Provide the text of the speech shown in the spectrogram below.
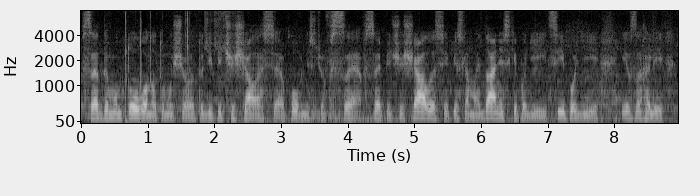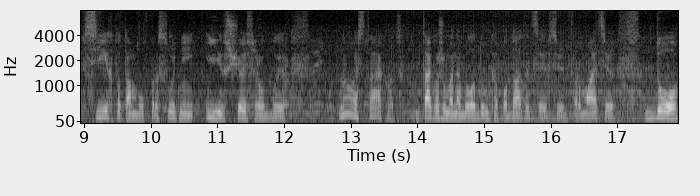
все демонтовано, тому що тоді підчищалося повністю все. Все підчищалося і після майданівські події, і ці події, і взагалі всі, хто там був присутній і щось робив. Ну, ось так от. Також у мене була думка подати цю всю інформацію до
